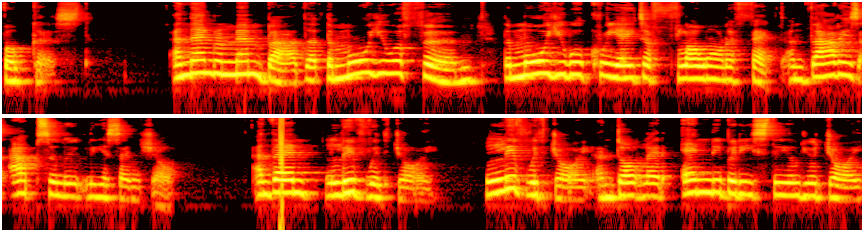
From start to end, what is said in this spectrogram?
focused. And then remember that the more you affirm, the more you will create a flow on effect. And that is absolutely essential. And then live with joy. Live with joy and don't let anybody steal your joy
